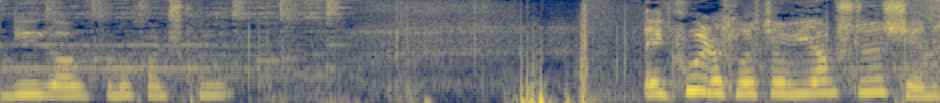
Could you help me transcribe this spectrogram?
Liga noch ein Spiel. Ey, cool, das läuft ja wie am Stürchen.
